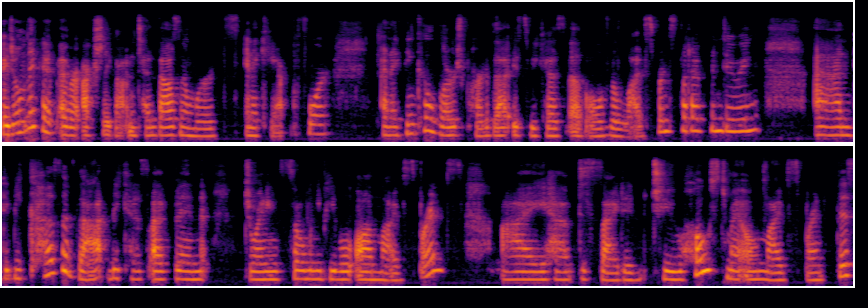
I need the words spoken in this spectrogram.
I don't think I've ever actually gotten 10,000 words in a camp before and I think a large part of that is because of all of the live sprints that I've been doing. And because of that, because I've been joining so many people on live sprints, I have decided to host my own live sprint this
